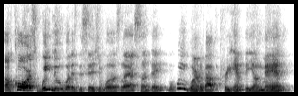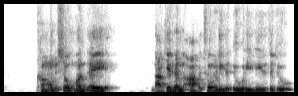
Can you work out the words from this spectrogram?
of course, we knew what his decision was last Sunday, but we weren't about to preempt the young man and come on the show Monday not give him the opportunity to do what he needed to do.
